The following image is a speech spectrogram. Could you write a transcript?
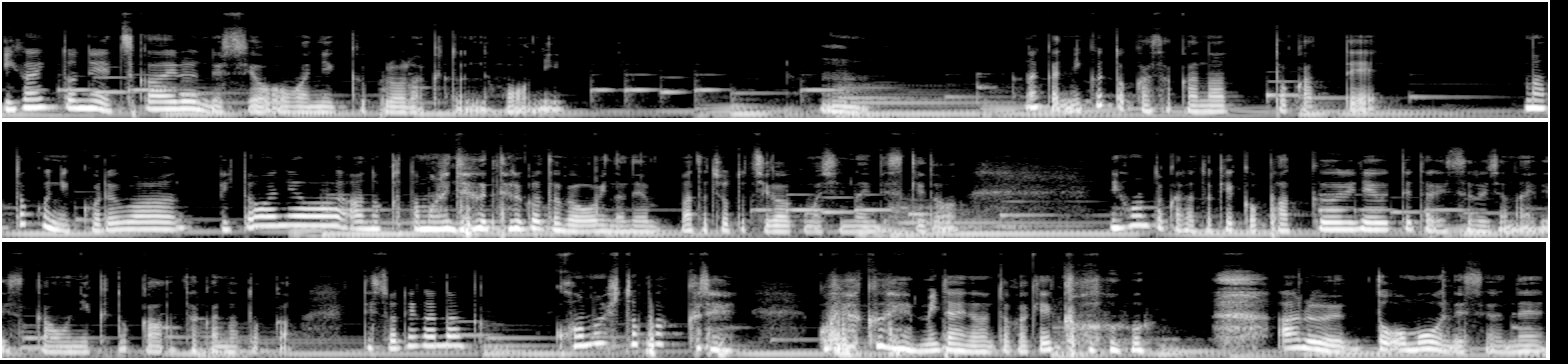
意外とね使えるんですよオーガニックプロダクトの方に。うん。なんか肉とか魚とかってまあ特にこれはリトアニアはあの塊で売ってることが多いのでまたちょっと違うかもしれないんですけど日本とかだと結構パック売りで売ってたりするじゃないですかお肉とか魚とかでそれがなんかこの1パックで500円みたいなのとか結構 あると思うんですよね。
